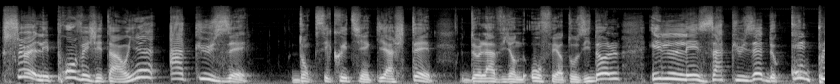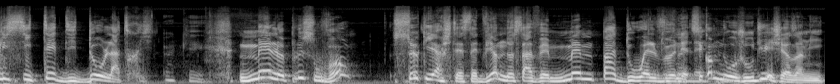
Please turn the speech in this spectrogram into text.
ceux, les pro-végétariens, accusaient donc ces chrétiens qui achetaient de la viande offerte aux idoles, ils les accusaient de complicité d'idolâtrie. Okay. Mais le plus souvent, ceux qui achetaient cette viande ne savaient même pas d'où elle venait. C'est comme nous aujourd'hui, chers amis.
